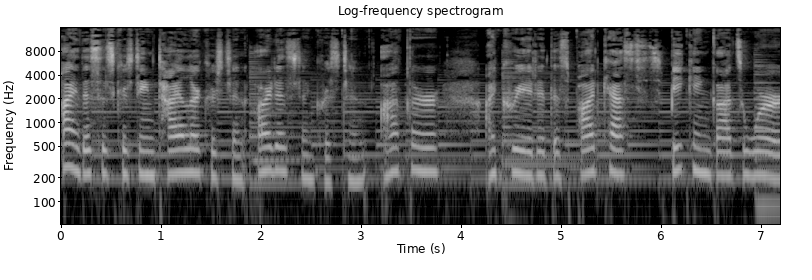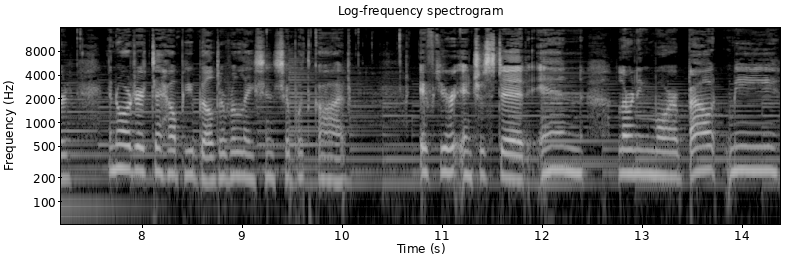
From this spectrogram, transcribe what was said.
Hi, this is Christine Tyler, Christian artist and Christian author. I created this podcast, Speaking God's Word, in order to help you build a relationship with God. If you're interested in learning more about me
